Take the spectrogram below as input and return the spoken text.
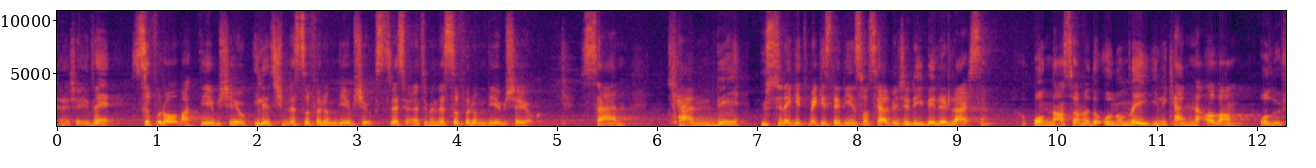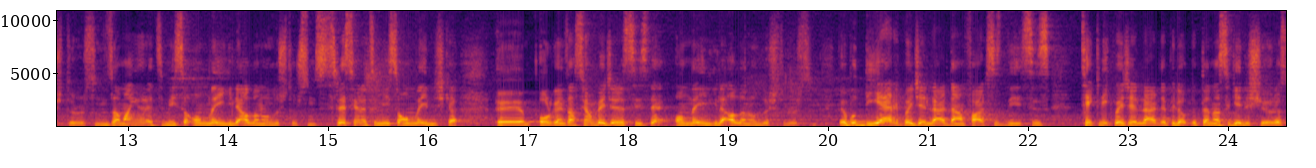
e, şey ve sıfır olmak diye bir şey yok. İletişimde sıfırım diye bir şey yok. Stres yönetiminde sıfırım diye bir şey yok. Sen kendi üstüne gitmek istediğin sosyal beceriyi belirlersin. Ondan sonra da onunla ilgili kendine alan oluşturursun. Zaman yönetimi ise onunla ilgili alan oluşturursun. Stres yönetimi ise onunla ilişki, e, organizasyon becerisi ise onunla ilgili alan oluşturursun. Ve bu diğer becerilerden farksız değil. Siz teknik becerilerde, pilotlukta nasıl gelişiyoruz?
